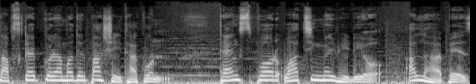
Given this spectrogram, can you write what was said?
সাবস্ক্রাইব করে আমাদের পাশেই থাকুন। Thanks for watching my video. আল্লাহ হাফেজ।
